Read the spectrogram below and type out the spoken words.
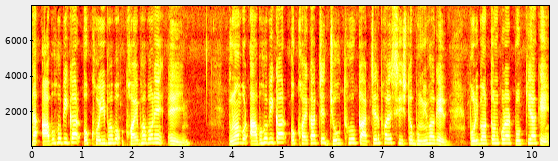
না, আবহবিকার ও ক্ষয়ভব, ক্ষয়ভবনে এই, দু নম্বর, আবহবিকার ও ক্ষয়কার্যের যৌথ কার্যের ফলে সৃষ্ট ভূমিভাগের পরিবর্তন করার প্রক্রিয়াকে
